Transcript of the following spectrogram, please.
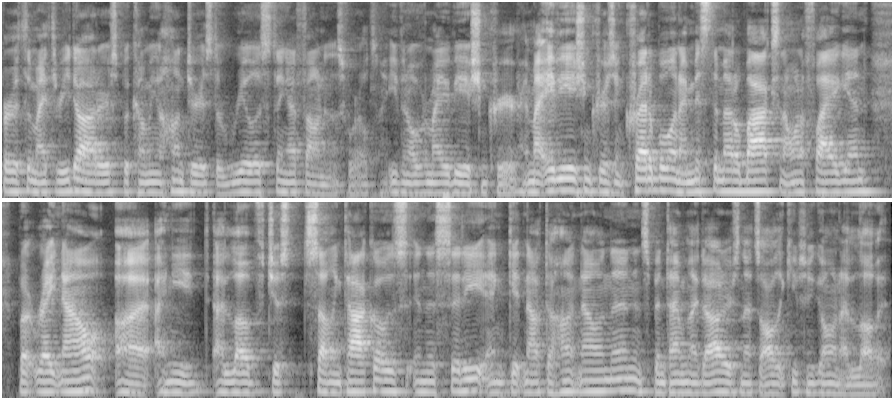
birth of my three daughters, becoming a hunter is the realest thing I've found in this world, even over my aviation career. And my aviation career is incredible, and I miss the metal box, and I want to fly again. But right now, uh, I need, I love just selling tacos in this city and getting out to hunt now and then and spend time with my daughters, and that's all that keeps me going. I love it.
